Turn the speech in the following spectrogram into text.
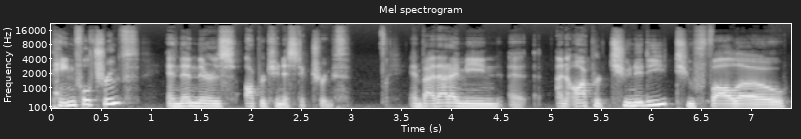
painful truth and then there's opportunistic truth. And by that I mean a, uh, an opportunity to follow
